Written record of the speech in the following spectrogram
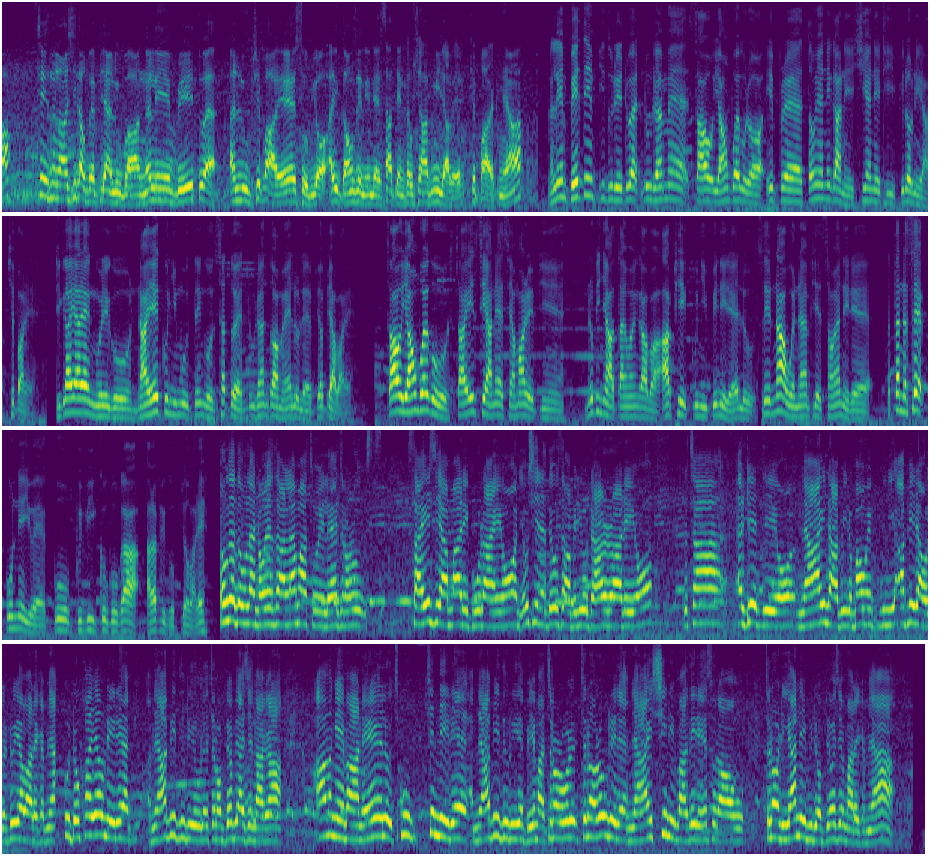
စေတနာရှိတော့ပဲပြန်လူပါငလင်ဘေးအတွက်အလူဖြစ်ပါတယ်ဆိုပြီးတော့အဲ့ဒီခေါင်းစဉ်လေးနဲ့စတင်လှုပ်ရှားမိတာပဲဖြစ်ပါတယ်ခင်ဗျာငလင်ဘေးတင်ပြည်သူတွေအတွက်လှူဒန်းမဲ့စာအုပ်ရောင်းပွဲကိုတော့ဧပြီ3ရက်နေ့ကနေ10ရက်နေ့ထိပြုလုပ်နေတာဖြစ်ပါတယ်ဒီကရတဲ့ငွေတွေကိုနာရဲကူညီမှုအသင်းကိုဆက်သွယ်လှူဒန်းသွားမယ်လို့လည်းပြောပြပါတယ်စာအုပ်ရောင်းပွဲကိုစာရေးဆရာနဲ့ဆရာမတွေအပြင်အနုပညာအတိုင်းဝိုင်းကပါအားဖြည့်ကူညီပေးနေတယ်လို့စေတနာဝန်ထမ်းအဖြစ်ဆောင်ရွက်နေတဲ့အသက်29နှစ်အရွယ်ကိုဗီဗီကိုကိုက RFA ကိုပြောပါတယ်33လမ်းနော်ရစာလမ်းမှာဆိုရင်လည်းကျွန်တော်တို့ စာရေးဆရာမတွေကိုယ်တိုင်ရောရုပ်ရှင်တဲ့သဥ္စာဗီဒီယိုဒါရိုရာတွေရောတခြား edit တွေရောအများကြီးလာပြီးတော့ပါဝင်ကူညီအားဖြည့်တာကိုလည်းတွေ့ရပါတယ်ခင်ဗျာအခုဒုက္ခရောက်နေတဲ့အများပြည်သူတွေကိုလည်းကျွန်တော်ပြောပြချင်တာကအားမငယ်ပါနဲ့လို့အခုဖြစ်နေတဲ့အများပြည်သူတွေရဲ့ဘေးမှာကျွန်တော်တို့ကျွန်တော်တို့တွေလည်းအများကြီးရှိနေပါသေးတယ်ဆိုတာကိုကျွန်တော်ဒီကနေပြီးတော့ပြောချင်ပါတယ်ခင်ဗျာ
